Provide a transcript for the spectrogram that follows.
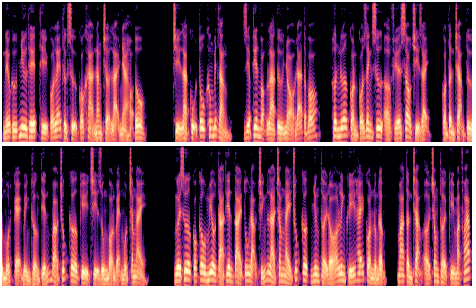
Nếu cứ như thế thì có lẽ thực sự có khả năng trở lại nhà họ tô. Chỉ là cụ tô không biết rằng, diệp thiên vọng là từ nhỏ đã tập võ, hơn nữa còn có danh sư ở phía sau chỉ dạy, còn tần trạm từ một kẻ bình thường tiến vào trúc cơ kỳ chỉ dùng vọn vẹn một trăm ngày. Người xưa có câu miêu tả thiên tài tu đạo chính là trăm ngày trúc cơ, nhưng thời đó linh khí hãy còn nồng đậm, mà tần trạm ở trong thời kỳ mặt pháp,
